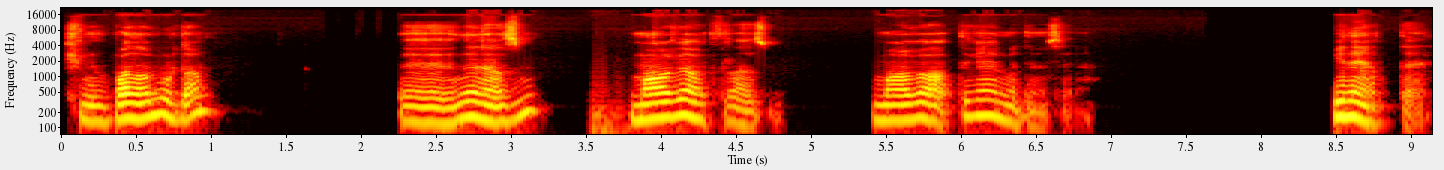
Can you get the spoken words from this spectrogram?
şimdi bana buradan e, ne lazım? Mavi altı lazım. Mavi altı gelmedi mesela. Yine yattı el.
